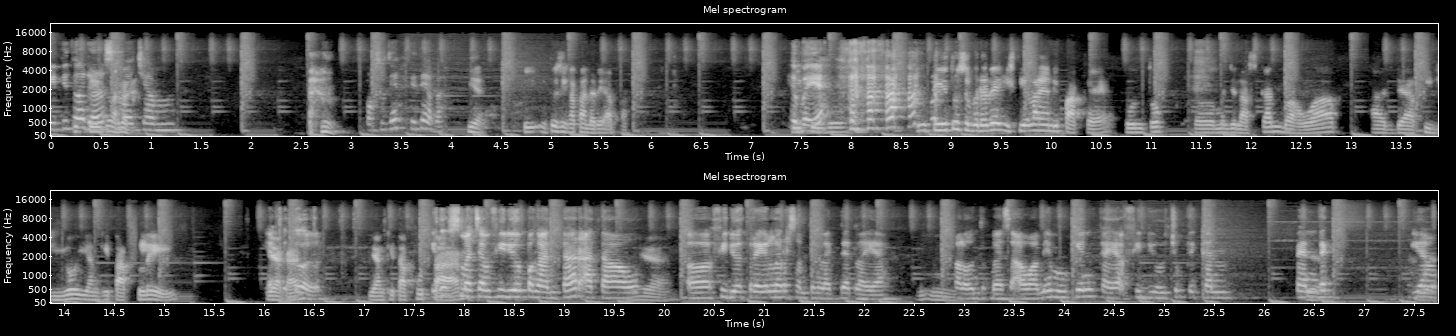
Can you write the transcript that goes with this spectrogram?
VT itu adalah itu semacam maksudnya VT apa? I- itu singkatan dari apa? Coba ya. Itu, itu, itu sebenarnya istilah yang dipakai untuk eh, menjelaskan bahwa ada video yang kita play, Ya, Ya kan? betul. yang kita Itu putar. semacam video pengantar atau Ya. uh, video trailer something like that lah ya. mm-mm. Kalau untuk bahasa awamnya mungkin kayak video cuplikan pendek Iya. yang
